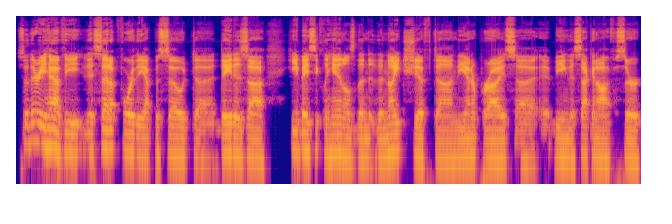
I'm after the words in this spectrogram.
So there you have the, the setup for the episode. Uh, Data's uh, he basically handles the the night shift on the Enterprise, uh, being the second officer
